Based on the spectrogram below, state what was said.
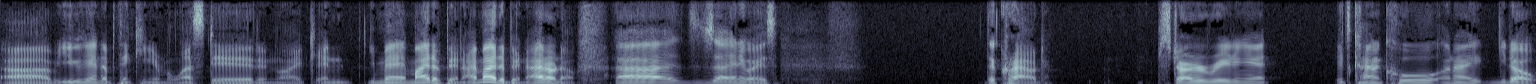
Uh, you end up thinking you're molested and like, and you may might have been. I might have been. I don't know. Uh, so, anyways, the crowd started reading it. It's kind of cool, and I, you know,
